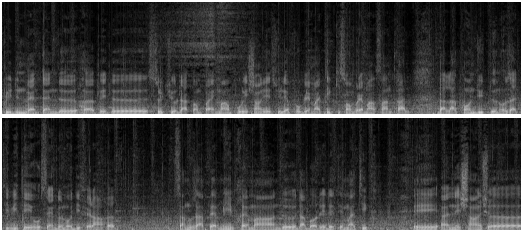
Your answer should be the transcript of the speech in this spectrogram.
plus d'une vingtaine de hubs et de structures d'accompagnement pour échanger sur les problématiques qui sont vraiment centrales dans la conduite de nos activités au sein de nos différents hubs. Ça nous a permis vraiment d'aborder des thématiques et un échange, euh,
